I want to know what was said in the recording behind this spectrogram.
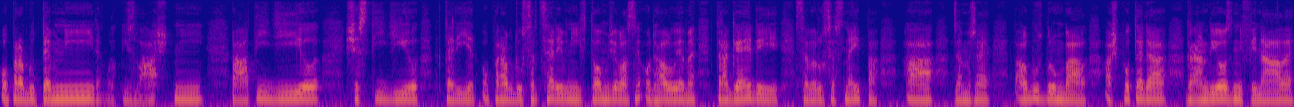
opravdu temný, takový zvláštní pátý díl, šestý díl, který je opravdu srdcerivný v tom, že vlastně odhalujeme tragédii Severuse Snape'a a zemře Albus Brumbál, až po teda grandiozní finále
